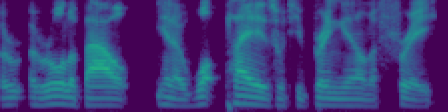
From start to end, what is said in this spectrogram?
are, are all about, you know, what players would you bring in on a free?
